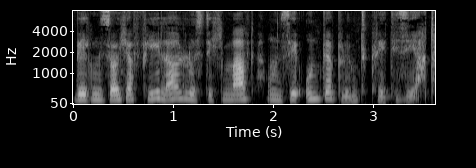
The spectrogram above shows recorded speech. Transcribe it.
wegen solcher Fehler lustig macht und sie unverblümt kritisiert.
